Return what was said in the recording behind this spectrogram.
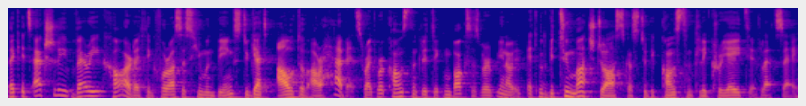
Like it's actually very hard, I think, for us as human beings to get out of our habits, right? We're constantly ticking boxes. We're, you know, it, it would be too much to ask us to be constantly creative, let's say.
